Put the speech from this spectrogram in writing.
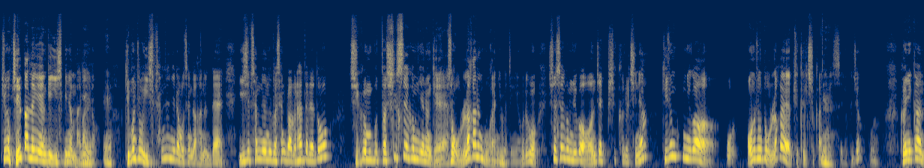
지금 제일 빠르게 하는 게 22년 말이에요. 예. 기본적으로 23년이라고 생각하는데 23년으로 생각을 하더라도 지금부터 실세 금리는 계속 올라가는 구간이거든요. 그리고 실세 금리가 언제 피크를 치냐? 기준 금리가 오- 어느 정도 올라가야 피크를 칠 거 아니겠어요. 그죠? 어. 그러니까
